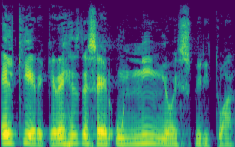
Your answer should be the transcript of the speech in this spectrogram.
Él quiere que dejes de ser un niño espiritual.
